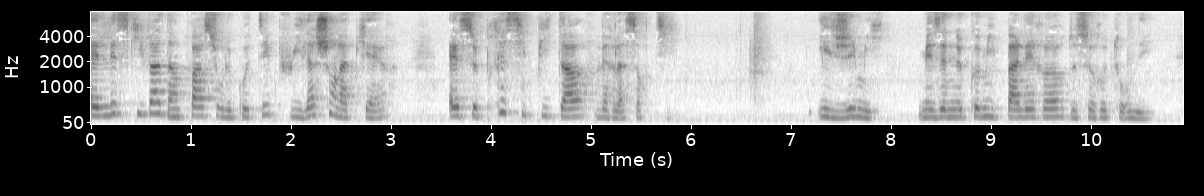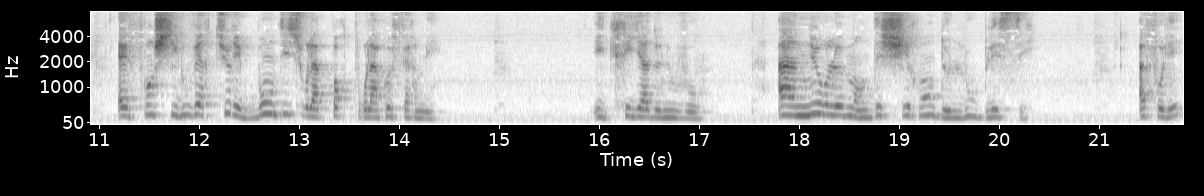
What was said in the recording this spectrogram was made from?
Elle l'esquiva d'un pas sur le côté, puis lâchant la pierre, elle se précipita vers la sortie. Il gémit, mais elle ne commit pas l'erreur de se retourner. Elle franchit l'ouverture et bondit sur la porte pour la refermer. Il cria de nouveau, un hurlement déchirant de loup blessé. Affolée,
